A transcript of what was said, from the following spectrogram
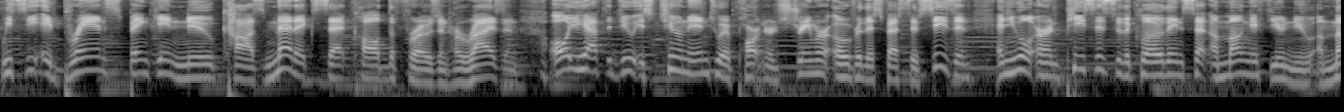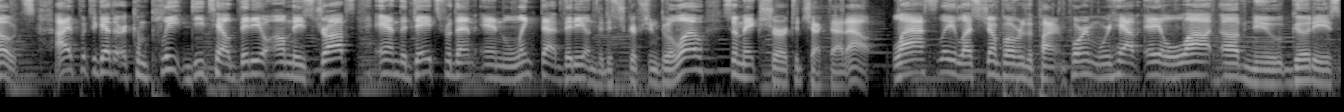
we see a brand spanking new cosmetic set called the Frozen Horizon. All you have to do is tune in to a partnered streamer over this festive season, and you will earn pieces to the clothing set among a few new emotes. I've put together a complete detailed video on these drops and the dates for them and linked that video in the description below, so make sure to check that out. Lastly, let's jump over to the Pirate Emporium where we have a lot of new goodies.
